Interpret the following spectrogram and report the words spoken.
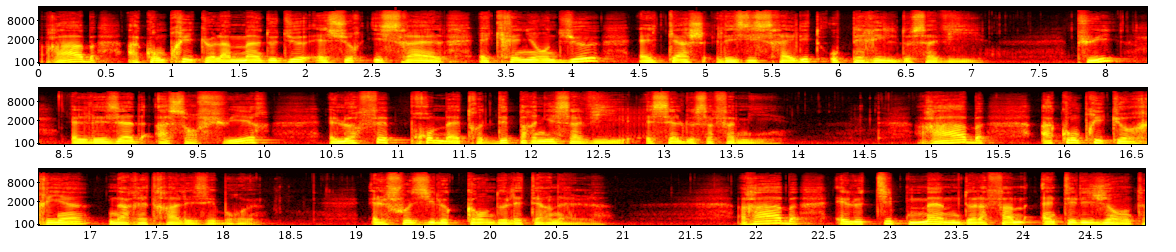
Rahab a compris que la main de Dieu est sur Israël, et craignant Dieu, elle cache les Israélites au péril de sa vie. Puis, elle les aide à s'enfuir, et leur fait promettre d'épargner sa vie et celle de sa famille. Rahab a compris que rien n'arrêtera les Hébreux. Elle choisit le camp de l'Éternel. Rahab est le type même de la femme intelligente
